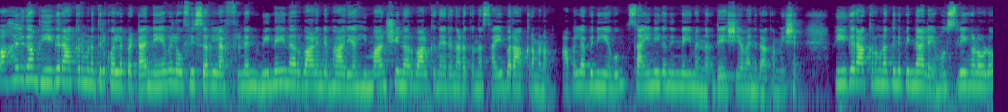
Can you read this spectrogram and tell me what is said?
പഹൽഗാം ഭീകരാക്രമണത്തിൽ കൊല്ലപ്പെട്ട നേവൽ ഓഫീസർ ലഫ്റ്റനന്റ് വിനയ് നർവാളിന്റെ ഭാര്യ ഹിമാൻഷി നർവാൾക്ക് നേരെ നടക്കുന്ന സൈബർ ആക്രമണം അപലപനീയവും സൈനിക നിന്ദയുമെന്ന് ദേശീയ വനിതാ കമ്മീഷൻ. ഭീകരാക്രമണത്തിന് പിന്നാലെ മുസ്ലിങ്ങളോടോ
